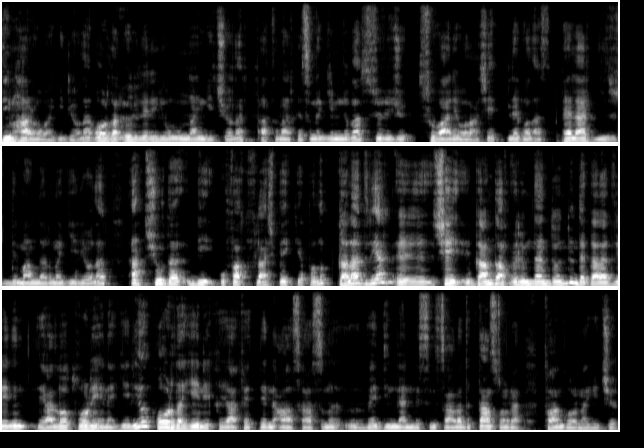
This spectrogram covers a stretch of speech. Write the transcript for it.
Dimharrow'a gidiyorlar. Oradan ölülerin yolundan geçiyorlar. Atın arkasında Gimli var. Sürücü suvari olan şey Legolas. Pelargir limanlarına geliyorlar. Ha şurada bir ufak flashback yapalım. Galadriel e, şey Gandalf ölümden döndüğünde Galadriel'in yani Lothlorien'e geliyor. Orada yeni kıyafetlerini, asasını e, ve dinlenmesini sağladıktan sonra Fangorn'a geçiyor.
